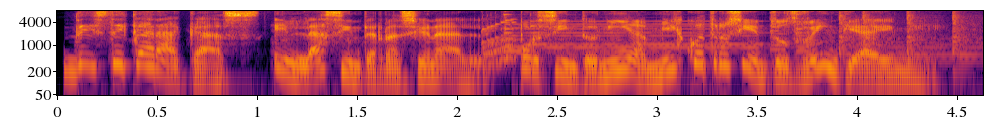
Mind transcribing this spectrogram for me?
Desde Caracas, Enlace Internacional, por sintonía 1420 AM.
